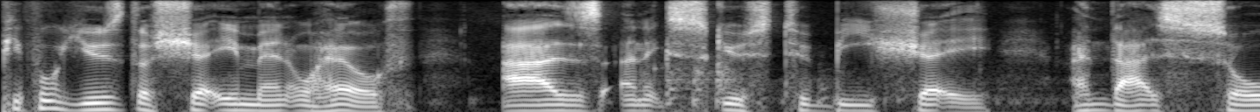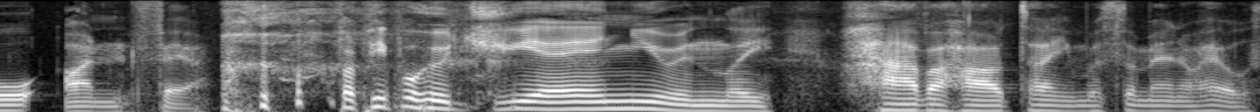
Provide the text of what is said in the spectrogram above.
people use their shitty mental health as an excuse to be shitty, and that is so unfair for people who genuinely have a hard time with their mental health.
